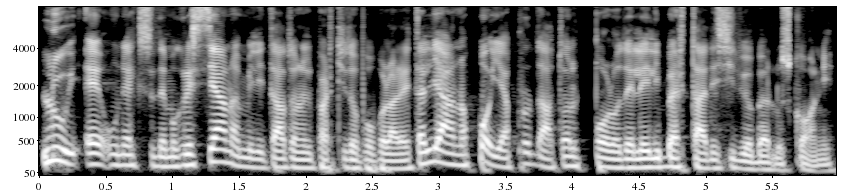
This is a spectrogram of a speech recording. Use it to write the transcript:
Lui è un ex democristiano, ha militato nel Partito Popolare Italiano, poi ha approdato al polo delle libertà di Silvio Berlusconi.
